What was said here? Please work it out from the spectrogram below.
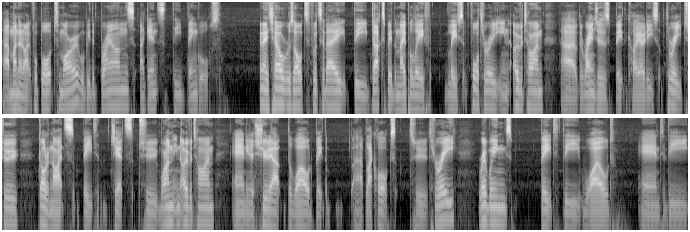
Uh, Monday night football tomorrow will be the Browns against the Bengals. NHL results for today: the Ducks beat the Maple Leaf Leafs 4-3 in overtime. Uh, the Rangers beat the Coyotes 3-2. Golden Knights beat Jets 2-1 in overtime, and in a shootout, the Wild beat the uh, Blackhawks two three. Red Wings beat the Wild, and the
